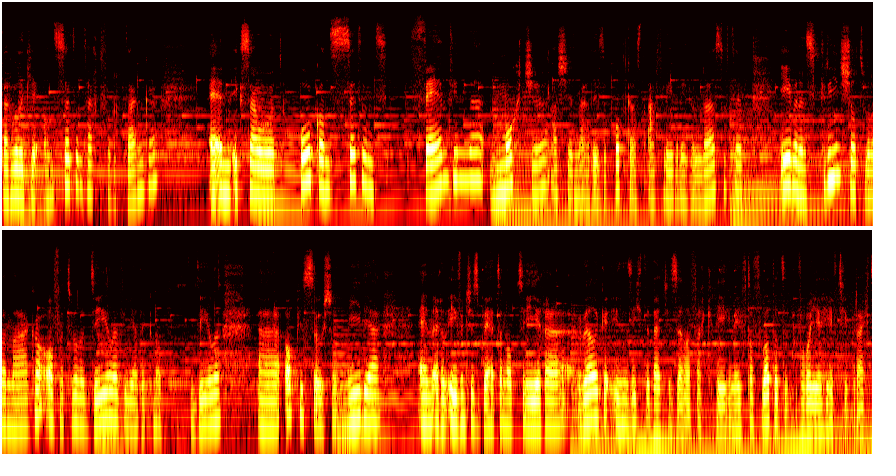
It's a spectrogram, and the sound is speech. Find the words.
Daar wil ik je ontzettend hard voor danken. En ik zou het ook ontzettend fijn vinden mocht je, als je naar deze podcastaflevering geluisterd hebt, even een screenshot willen maken of het willen delen via de knop delen uh, op je social media en er eventjes bij te noteren welke inzichten dat je zelf verkregen heeft of wat het voor je heeft gebracht.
